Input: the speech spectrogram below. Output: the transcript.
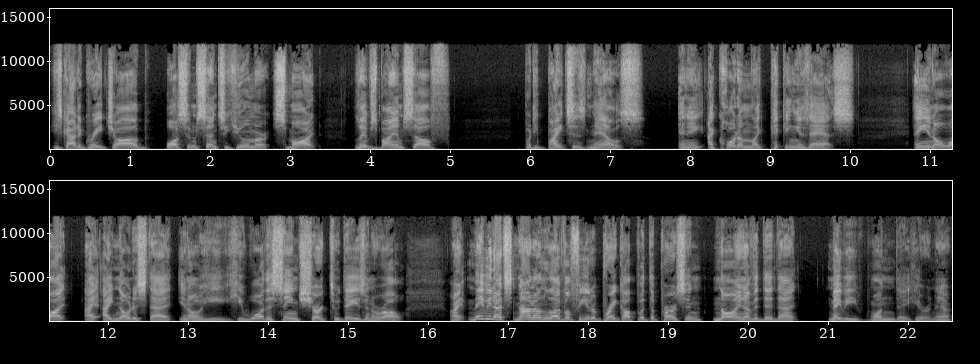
He's got a great job, awesome sense of humor, smart, lives by himself. But he bites his nails. And he, I caught him like picking his ass. And you know what? I, I noticed that, you know, he, he wore the same shirt two days in a row. All right, maybe that's not on level for you to break up with the person. No, I never did that. Maybe one day here and there.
